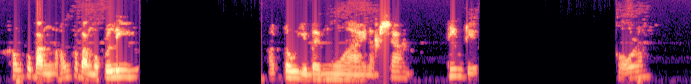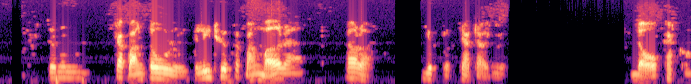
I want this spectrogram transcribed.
không có bằng mà không có bằng một ly. Họ tu gì bề ngoài làm sao mà tiến triển khổ lắm. Cho nên các bạn tu rồi, cái lý thuyết các bạn mở ra, đó là giúp được cha trời nhiều. Độ các con.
